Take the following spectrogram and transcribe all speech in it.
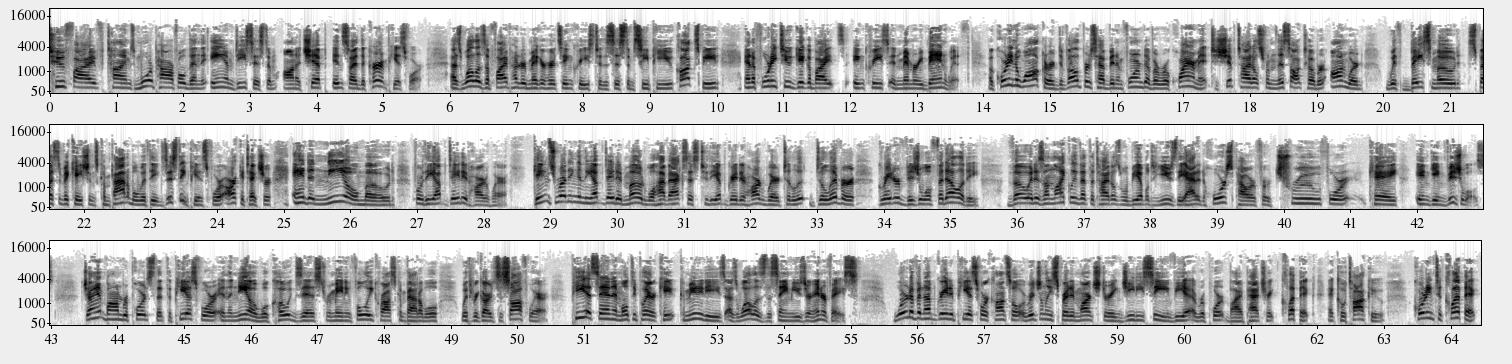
25 times more powerful than the AMD system on a chip inside the current PS4, as well as a 500 megahertz increase to the system's CPU clock speed and a 42 gigabytes increase in memory bandwidth. According to Walker, developers have been informed of a requirement to ship titles from this October onward with base mode specifications compatible with the existing PS4 architecture and a Neo mode for the updated hardware. Games running in the updated mode will have access to the upgraded hardware to li- deliver greater visual fidelity, though it is unlikely that the titles will be able to use the added horsepower for true 4K in game visuals. Giant Bomb reports that the PS4 and the Neo will coexist, remaining fully cross compatible with regards to software, PSN, and multiplayer ca- communities, as well as the same user interface. Word of an upgraded PS4 console originally spread in March during GDC via a report by Patrick Klepek at Kotaku. According to Klepek,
